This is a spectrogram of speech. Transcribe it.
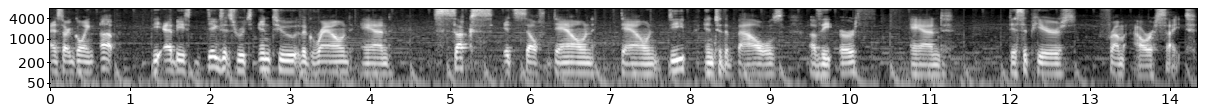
and start going up. The Ebb Beast digs its roots into the ground and sucks itself down, down deep into the bowels of the earth and disappears from our sight.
